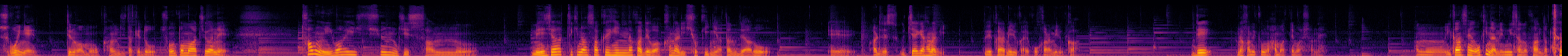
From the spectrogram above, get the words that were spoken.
すごいねっていうのはもう感じたけどその友達はね多分岩井俊二さんのメジャー的な作品の中ではかなり初期にあたるであろう、えー、あれです。打ち上げ花火。上から見るか横から見るか。で村上くんはハマってましたね。あのいかんせん沖縄めぐみさんのファンだった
